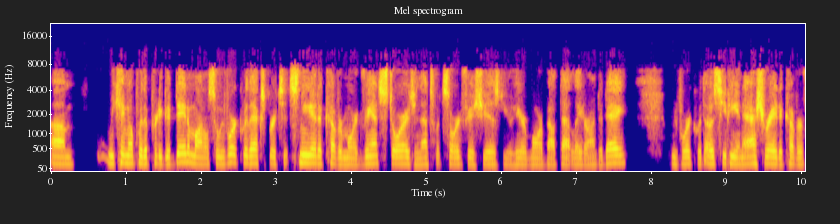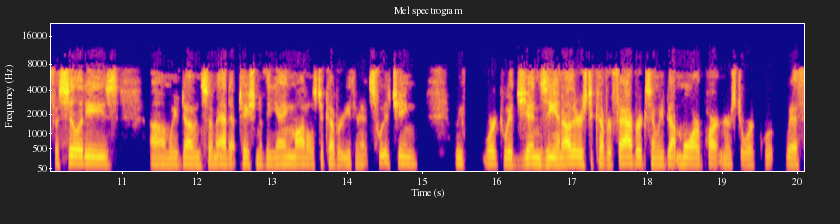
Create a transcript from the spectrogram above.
Um, we came up with a pretty good data model. So we've worked with experts at SNIA to cover more advanced storage, and that's what Swordfish is. You'll hear more about that later on today. We've worked with OCP and ASHRAE to cover facilities. Um, we've done some adaptation of the Yang models to cover Ethernet switching. We've worked with Gen Z and others to cover fabrics, and we've got more partners to work w- with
